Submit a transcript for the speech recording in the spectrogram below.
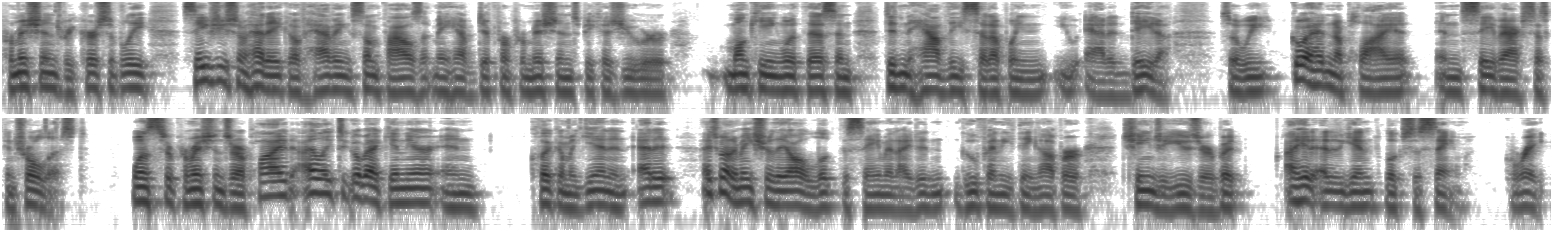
permissions recursively saves you some headache of having some files that may have different permissions because you were monkeying with this and didn't have these set up when you added data. So we go ahead and apply it and save access control list. Once the permissions are applied, I like to go back in there and click them again and edit. I just want to make sure they all look the same and I didn't goof anything up or change a user, but I hit edit again, looks the same. Great.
